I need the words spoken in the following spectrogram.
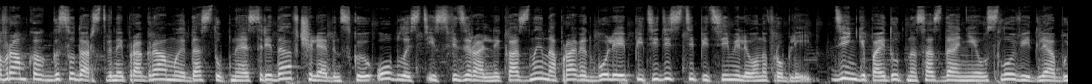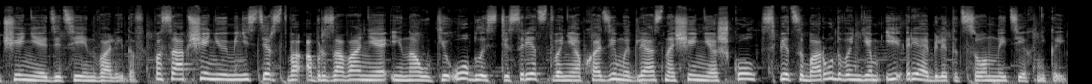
В рамках государственной программы «Доступная среда» в Челябинскую область из федеральной казны направят более 55 миллионов рублей. Деньги пойдут на создание условий для обучения детей-инвалидов. По сообщению Министерства образования и науки области, средства необходимы для оснащения школ спецоборудованием и реабилитационной техникой.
